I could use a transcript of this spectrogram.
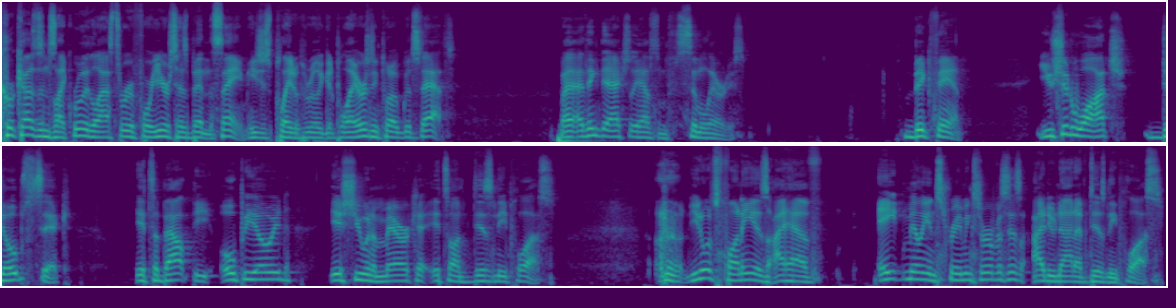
Kirk Cousins, like, really the last three or four years has been the same. He just played with really good players and he put up good stats. But I think they actually have some similarities. Big fan. You should watch Dopesick. It's about the opioid issue in America. It's on Disney Plus. you know what's funny is I have 8 million streaming services. I do not have Disney Plus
